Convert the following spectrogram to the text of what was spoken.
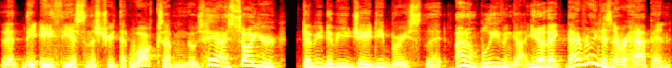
that the atheist on the street that walks up and goes, Hey, I saw your WWJD bracelet. I don't believe in God. You know, that, that really doesn't ever happen.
